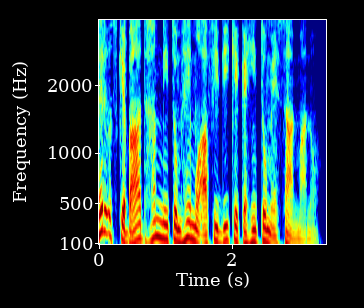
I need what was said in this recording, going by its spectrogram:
پھر اس کے بعد ہم نے تمہیں معافی دی کہ کہیں تم احسان مانو۔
